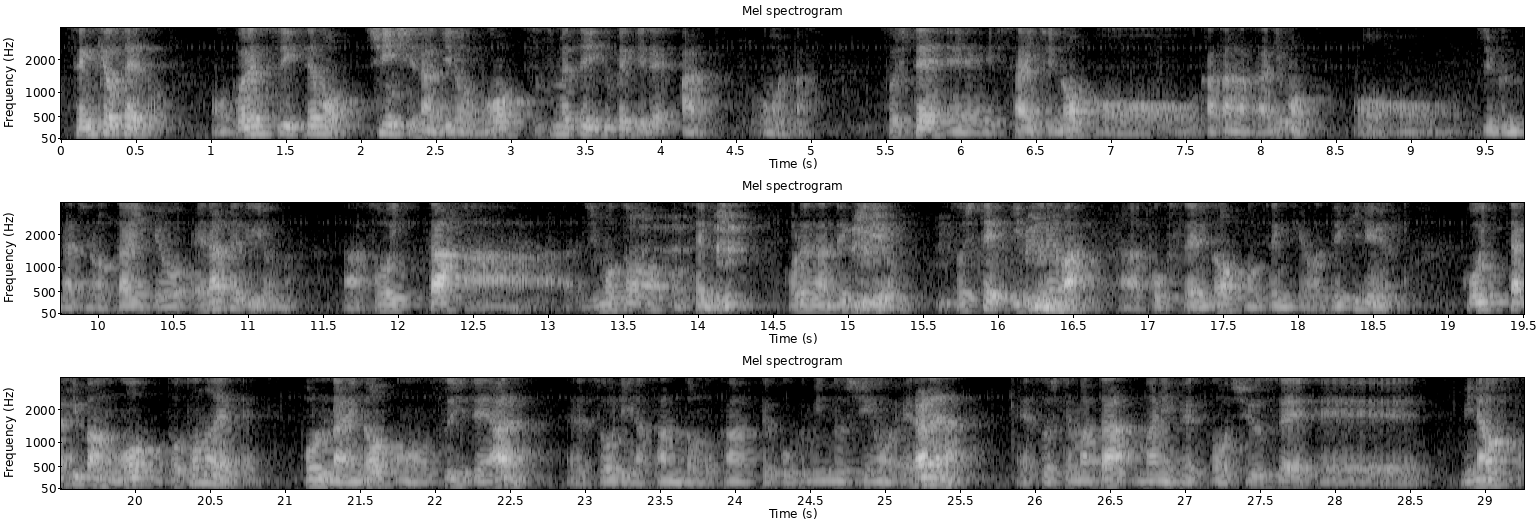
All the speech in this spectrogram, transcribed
選挙制度、これについても真摯な議論を進めていくべきであると思います。そして、えー被災地の方々にも自分たちの代表を選べるようなそういった地元の選挙これができるようにそしていずれは国政の選挙ができるようにとこういった基盤を整えて本来の筋である総理が3度も変わって国民の信を得られない。えそしてまたマニフェストを修正、えー見直すと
